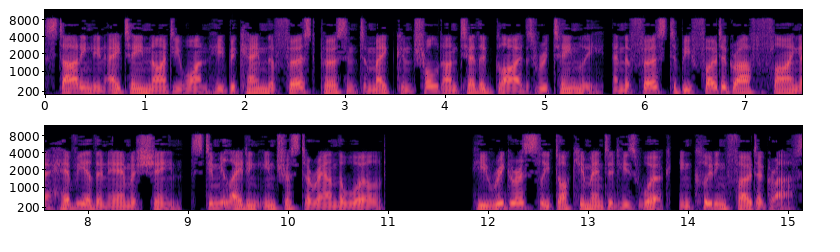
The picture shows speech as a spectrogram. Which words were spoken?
Starting in 1891 he became the first person to make controlled untethered glides routinely, and the first to be photographed flying a heavier-than-air machine, stimulating interest around the world. He rigorously documented his work, including photographs,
